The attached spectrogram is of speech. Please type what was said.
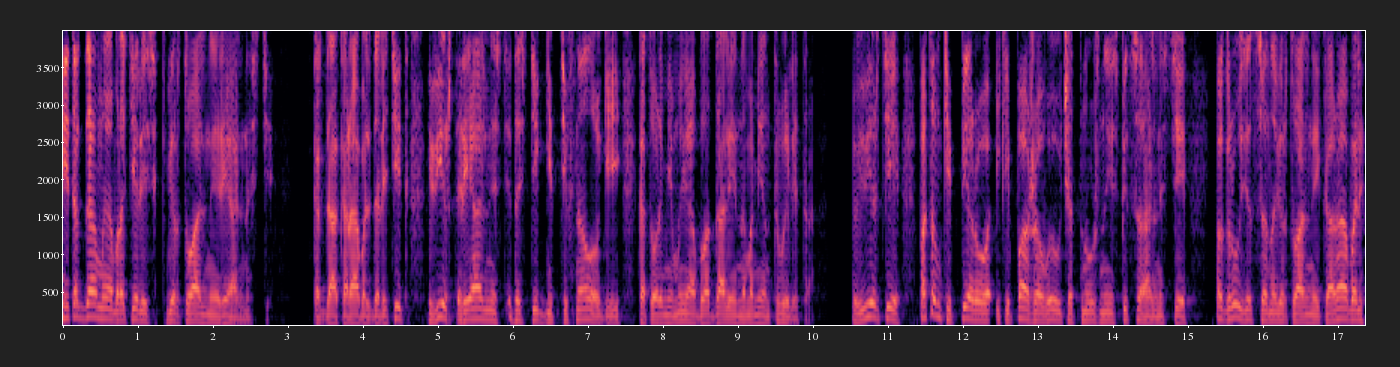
И тогда мы обратились к виртуальной реальности. Когда корабль долетит, вирт-реальность достигнет технологий, которыми мы обладали на момент вылета. В Вирте потомки первого экипажа выучат нужные специальности, погрузятся на виртуальный корабль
